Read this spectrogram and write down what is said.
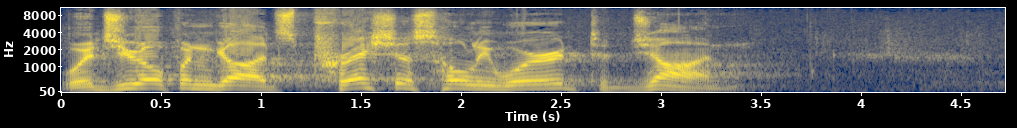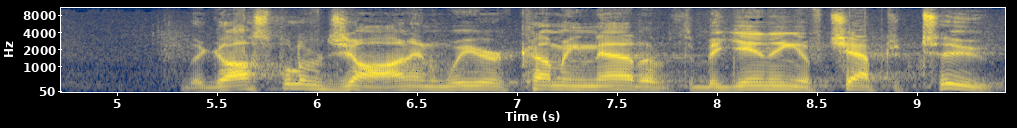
Would you open God's precious holy word to John? The Gospel of John, and we are coming now to the beginning of chapter 2.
